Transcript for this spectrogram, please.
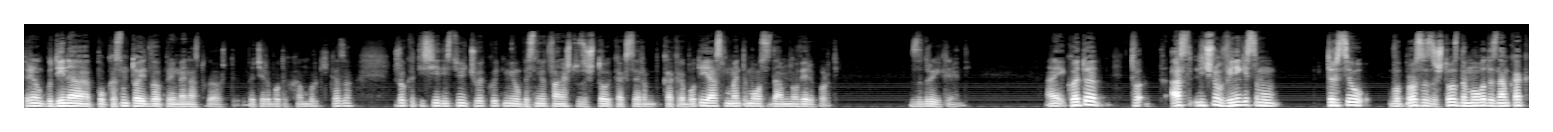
примерно година по-късно той идва при мен, аз тогава още вече работех в Хамбург и каза, Жока, ти си единственият човек, който ми е обяснил това нещо, защо и как, се, как работи и аз в момента мога да създавам нови репорти за други клиенти. А което е, това, аз лично винаги съм търсил въпроса защо, за да мога да знам как,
